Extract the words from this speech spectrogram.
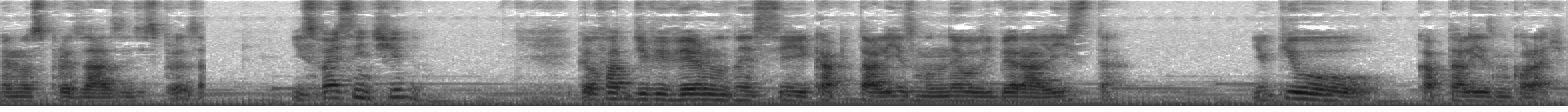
menosprezados e desprezados. Isso faz sentido. Pelo fato de vivermos nesse capitalismo neoliberalista, e o que o capitalismo encoraja?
